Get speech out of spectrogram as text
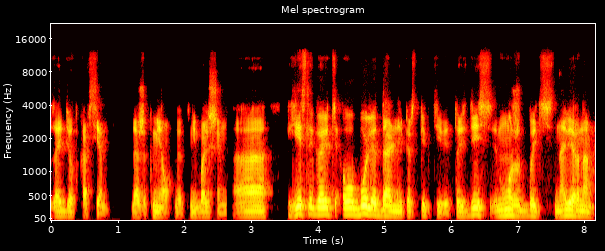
зайдет ко всем, даже к, мел, к небольшим. А если говорить о более дальней перспективе, то здесь может быть, наверное,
